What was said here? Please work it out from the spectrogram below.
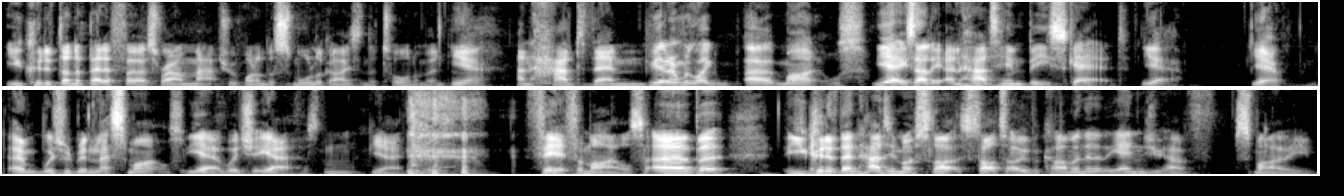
you could have done a better first round match with one of the smaller guys in the tournament. Yeah. and had them. if you don't with like uh, Myles, Yeah, exactly, and had him be scared. yeah, yeah, um, which would have been less Miles. Yeah, which yeah, mm, yeah. it could have- Fear for Miles, uh, but you could have then had him start, start to overcome, and then at the end you have Smiley,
